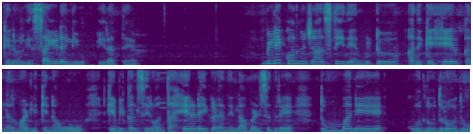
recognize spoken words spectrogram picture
ಕೆಲವರಿಗೆ ಸೈಡಲ್ಲಿ ಇರುತ್ತೆ. ಬಿಳಿ ಕೂದಲು ಜಾಸ್ತಿ ಇದೆ ಅಂದ್ಬಿಟ್ಟು ಅದಕ್ಕೆ ಹೇರ್ ಕಲರ್ ಮಾಡಲಿಕ್ಕೆ ನಾವು ಕೆಮಿಕಲ್ಸ್ ಇರುವಂಥ ಹೇರ್ ಡೈಗಳನ್ನೆಲ್ಲ ಬಳಸಿದ್ರೆ ತುಂಬಾ ಕೂದಲು ಉದುರೋದು.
